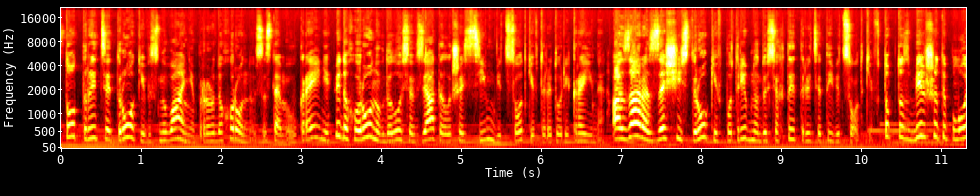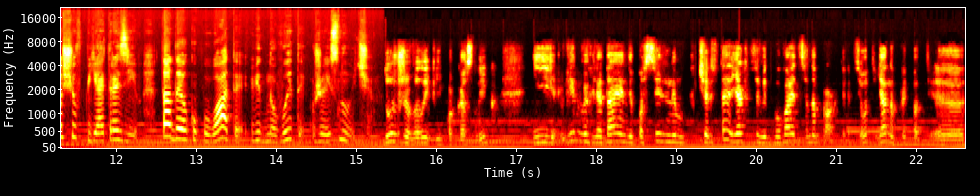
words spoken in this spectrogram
130 років існування природоохоронної системи в Україні під охорону вдалося взяти лише 7% території країни. А зараз за 6 років потрібно досягти 30%, тобто збільшити площу в 5 разів та деокупувати, відновити вже існуюче. дуже великий показник, і він виглядає непосильним через те, як це відбувається на практиці. От я, наприклад, е,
